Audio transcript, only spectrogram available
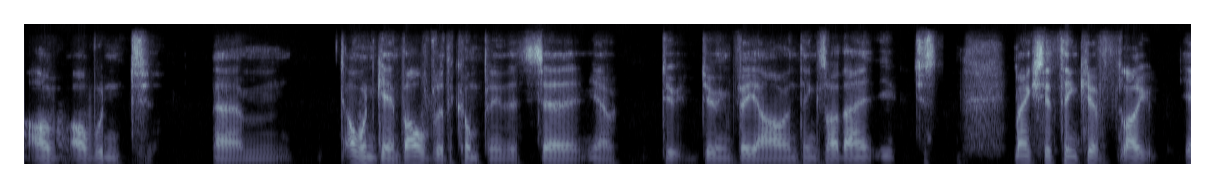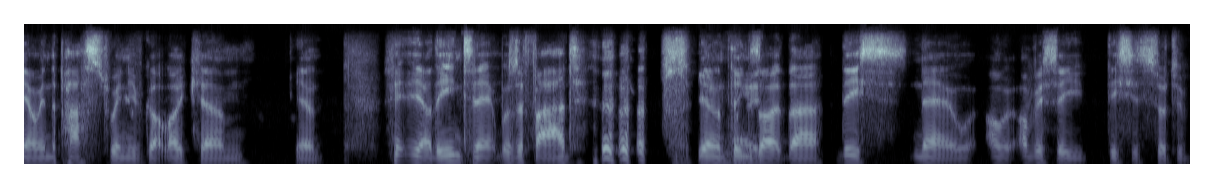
I, I wouldn't. Um, I wouldn't get involved with a company that's uh, you know do, doing VR and things like that. It just makes you think of like you know in the past when you've got like um, you know, you know, the internet was a fad, you know, and things right. like that. This now, obviously, this is sort of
